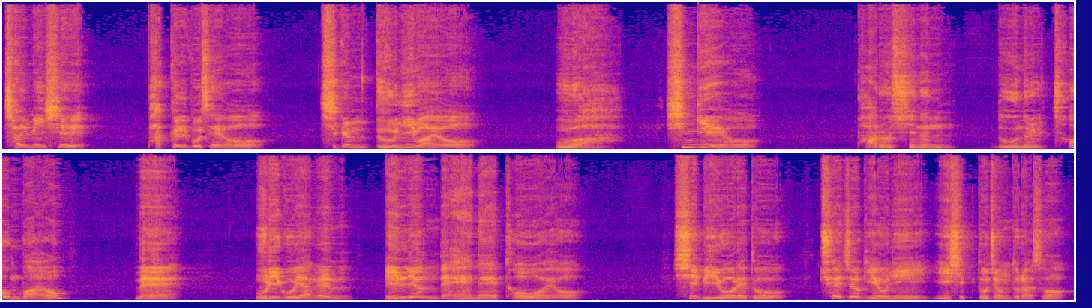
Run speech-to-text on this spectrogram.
철민 씨, 밖을 보세요. 지금 눈이 와요. 우와, 신기해요. 바로 씨는 눈을 처음 봐요? 네, 우리 고향은 1년 내내 더워요. 12월에도 최저 기온이 20도 정도라서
